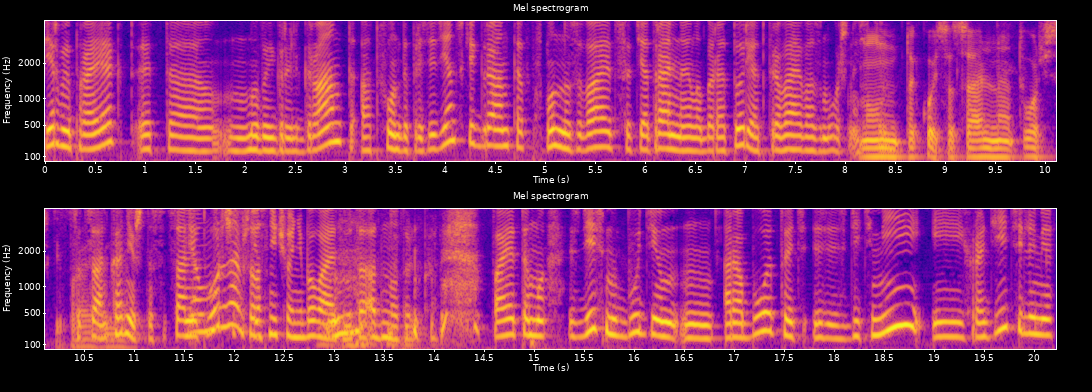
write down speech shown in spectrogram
Первый проект – это мы выиграли грант от Фонда президентских грантов. Он называется «Театральная лаборатория. Открывая возможности» возможности. Ну, он такой социально-творческий проект. Социально, конечно, социально-творческий. Я знаем, что у вас ничего не бывает, вот одно только. Поэтому здесь мы будем работать с детьми и их родителями.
